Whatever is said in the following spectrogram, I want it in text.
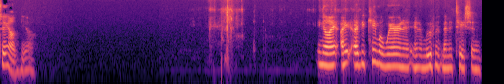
Jan, yeah. You know, I, I, I, became aware in a, in a movement meditation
